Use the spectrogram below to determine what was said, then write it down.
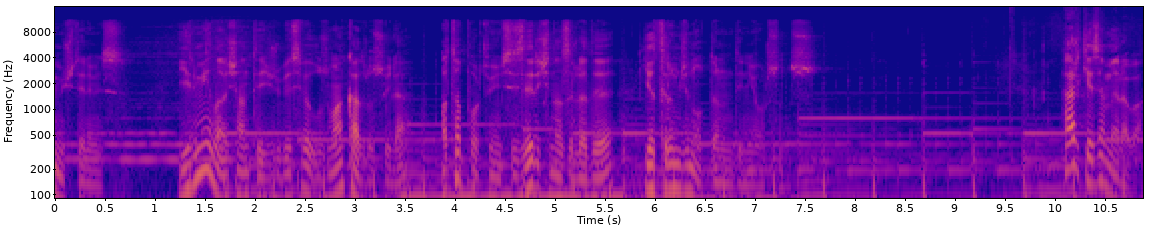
müşterimiz, 20 yılı aşan tecrübesi ve uzman kadrosuyla Ata Portföy'ün sizler için hazırladığı yatırımcı notlarını dinliyorsunuz. Herkese merhaba.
